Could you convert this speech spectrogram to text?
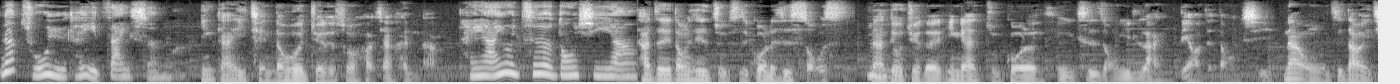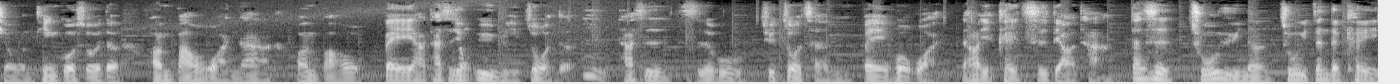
那厨余可以再生吗？应该以前都会觉得说好像很难。哎呀，因为吃的东西呀，它这些东西煮食过的是熟食，那就觉得应该煮过了是容易烂掉的东西。那我们知道以前我们听过所谓的环保碗啊，环保。杯啊，它是用玉米做的，嗯，它是食物去做成杯或碗，然后也可以吃掉它。但是厨余呢？厨余真的可以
